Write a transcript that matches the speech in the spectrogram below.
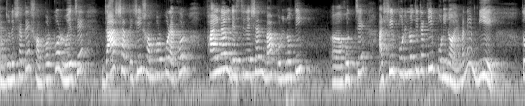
একজনের সাথে সম্পর্ক রয়েছে, যার সাথে সেই সম্পর্কর এখন ফাইনাল ডেস্টিনেশন বা পরিণতি হচ্ছে। আর সেই পরিণতিটা কি? পরিণয় মানে বিয়ে। তো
